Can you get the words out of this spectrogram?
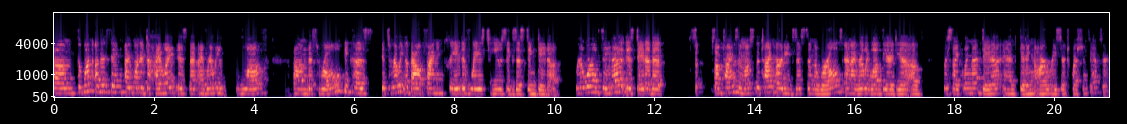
Um, the one other thing I wanted to highlight is that I really love um, this role because it's really about finding creative ways to use existing data. Real world data is data that sometimes and most of the time already exists in the world. And I really love the idea of recycling that data and getting our research questions answered.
